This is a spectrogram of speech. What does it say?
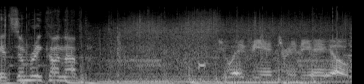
Get some recon up. UAV entering the AO.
